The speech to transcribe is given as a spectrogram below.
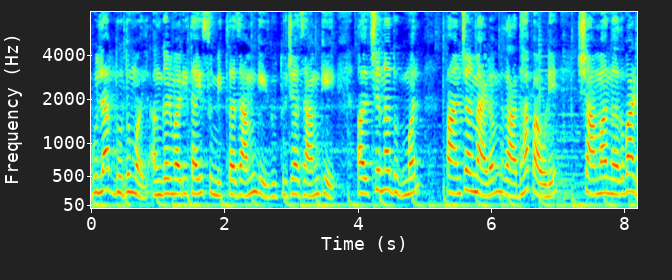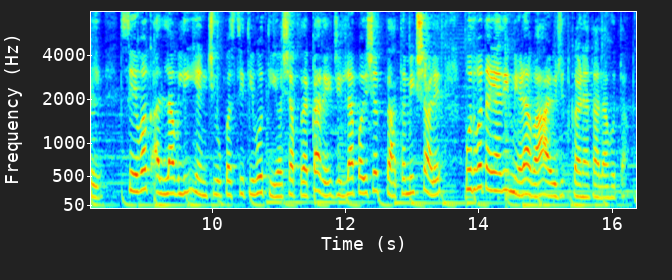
गुलाब दुधमल अंगणवाडी ताई सुमित्रा जामगे ऋतुजा जामगे अर्चना दुधमल पांचाळ मॅडम राधा पावडे श्यामा नरवाडे सेवक अल्लावली यांची उपस्थिती होती. अशा प्रकारे जिल्हा परिषद प्राथमिक शाळेत पूर्वतयारी मेळावा आयोजित करण्यात आला होता.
